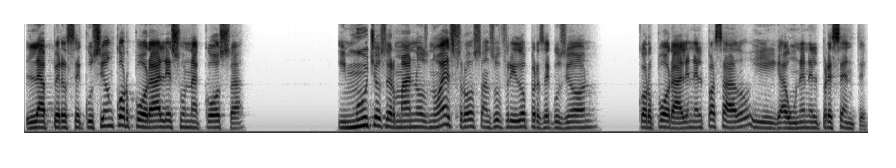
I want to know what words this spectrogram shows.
la persecución corporal es una cosa y muchos hermanos nuestros han sufrido persecución corporal en el pasado y aún en el presente.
